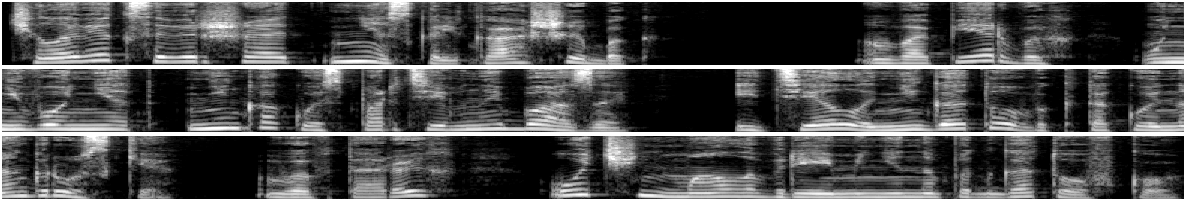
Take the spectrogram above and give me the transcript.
человек совершает несколько ошибок. Во-первых, у него нет никакой спортивной базы – и тело не готово к такой нагрузке. Во-вторых, очень мало времени на подготовку.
